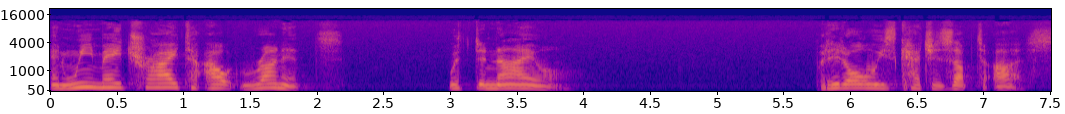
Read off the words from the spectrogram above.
And we may try to outrun it with denial, but it always catches up to us.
